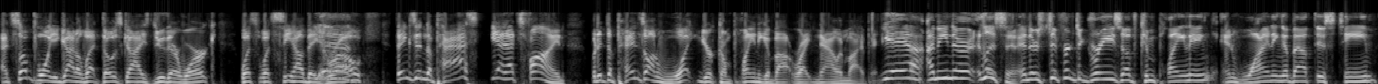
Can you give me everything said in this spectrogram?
At some point, you got to let those guys do their work. Let's let's see how they Yeah. grow. Things in the past, yeah, that's fine. But it depends on what you're complaining about right now, in my opinion. Yeah, I mean, there. Listen, and there's different degrees of complaining and whining about this team.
